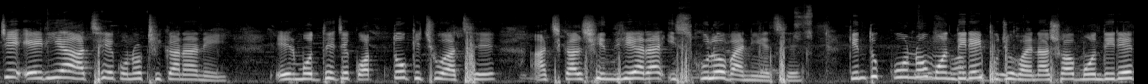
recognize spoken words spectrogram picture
যে এরিয়া আছে কোনো ঠিকানা নেই। এর মধ্যে যে কত কিছু আছে, আজকাল সিন্ধিয়ারা স্কুলও বানিয়েছে। কিন্তু কোনো মন্দিরেই পুজো হয় না। সব মন্দিরের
